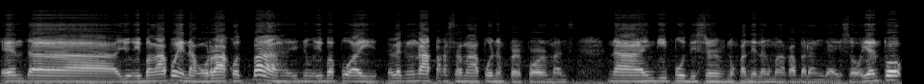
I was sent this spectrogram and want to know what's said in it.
And uh, yung iba nga po ay nangurakot pa. Yung iba po ay talagang napakasama po ng performance na hindi po deserve ng kanilang mga kabarangay. So yan po,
